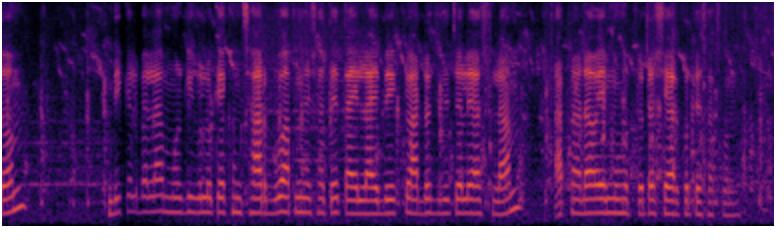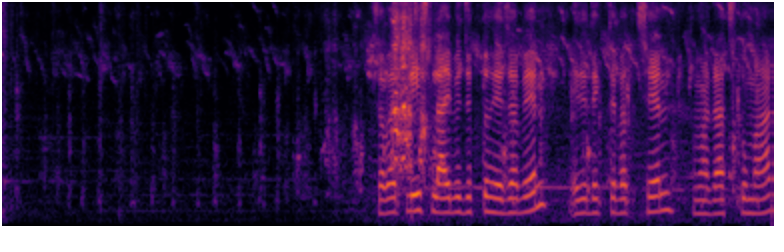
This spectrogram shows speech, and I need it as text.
স্বাগতম বিকেলবেলা মুরগিগুলোকে এখন ছাড়বো আপনাদের সাথে, তাই লাইভে একটু আড্ডা দিতে চলে আসলাম। আপনারাও এই মুহূর্তটা শেয়ার করতে থাকুন। সবাই প্লিজ লাইভে যুক্ত হয়ে যাবেন। এই যে দেখতে পাচ্ছেন আমার রাজকুমার।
